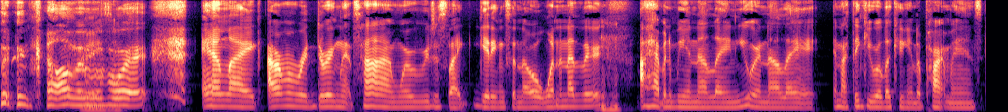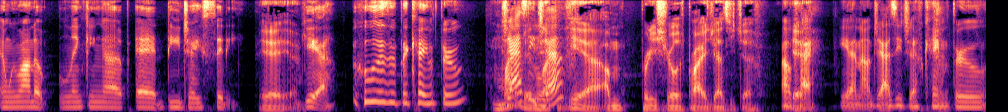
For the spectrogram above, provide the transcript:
wouldn't call me Crazy. before, and like I remember during that time where we were just like getting to know one another. Mm-hmm. I happened to be in LA and you were in LA, and I think you were looking at apartments, and we wound up linking up at DJ City. Yeah, yeah. Yeah, who is it that came through? Might Jazzy been like- Jeff. yeah, I'm pretty sure it was probably Jazzy Jeff. Okay. Yeah. Yeah. no, Jazzy Jeff came through.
